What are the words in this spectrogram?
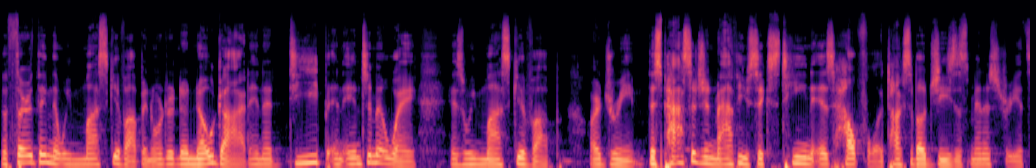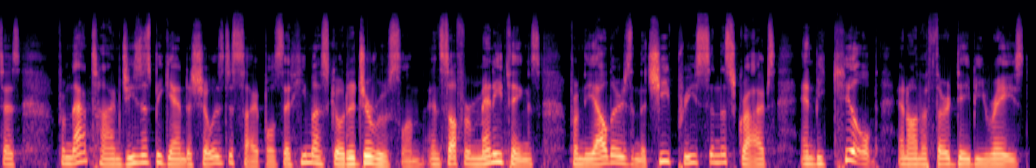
The third thing that we must give up in order to know God in a deep and intimate way is we must give up our dream. This passage in Matthew 16 is helpful. It talks about Jesus' ministry. It says, From that time, Jesus began to show his disciples that he must go to Jerusalem and suffer many things from the elders and the chief priests and the scribes and be killed and on the third day be raised.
